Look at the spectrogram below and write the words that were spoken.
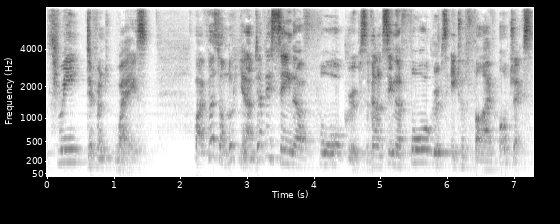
three different ways. All right, first I'm looking at, I'm definitely seeing there are four groups. In fact, I'm seeing there are four groups, each with five objects.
